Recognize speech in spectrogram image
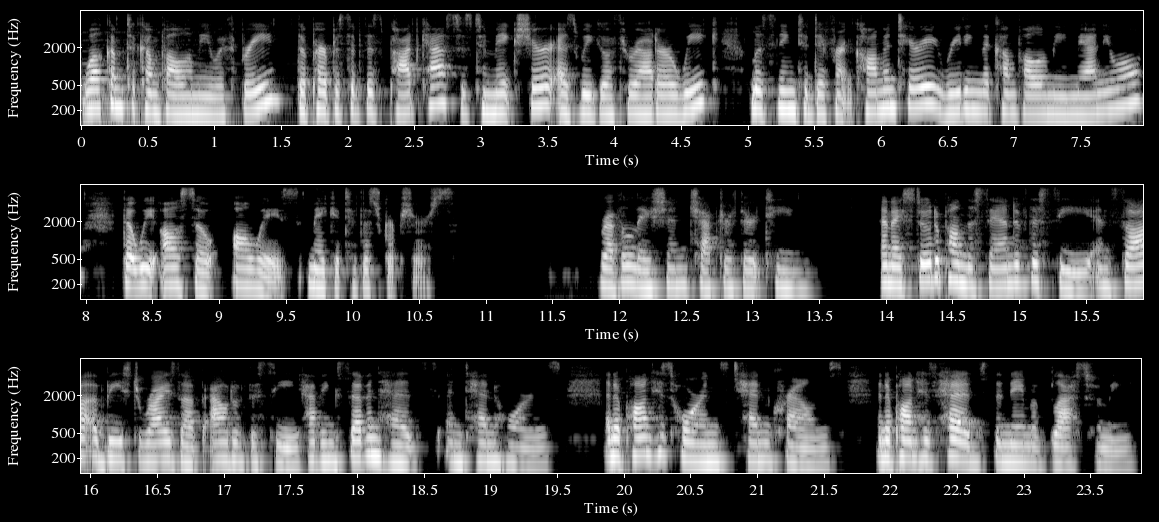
welcome to Come Follow Me with Bree. The purpose of this podcast is to make sure as we go throughout our week, listening to different commentary, reading the Come Follow Me manual, that we also always make it to the scriptures. Revelation chapter 13. And I stood upon the sand of the sea, and saw a beast rise up out of the sea, having seven heads and ten horns, and upon his horns ten crowns, and upon his heads the name of blasphemy.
